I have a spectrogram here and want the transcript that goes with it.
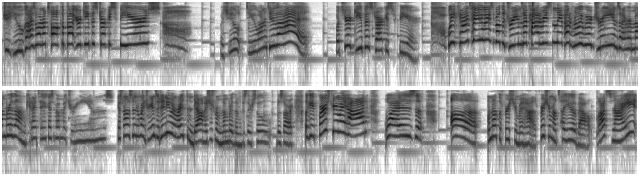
Do you guys want to talk about your deepest, darkest fears? Would you? Do you want to do that? What's your deepest, darkest fear? Wait, can I tell you guys about the dreams I've had recently? I've had really weird dreams and I remember them. Can I tell you guys about my dreams? You guys want to listen to my dreams? I didn't even write them down. I just remember them because they're so bizarre. Okay, first dream I had was uh, well, not the first dream I had. First dream I'll tell you about. Last night,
